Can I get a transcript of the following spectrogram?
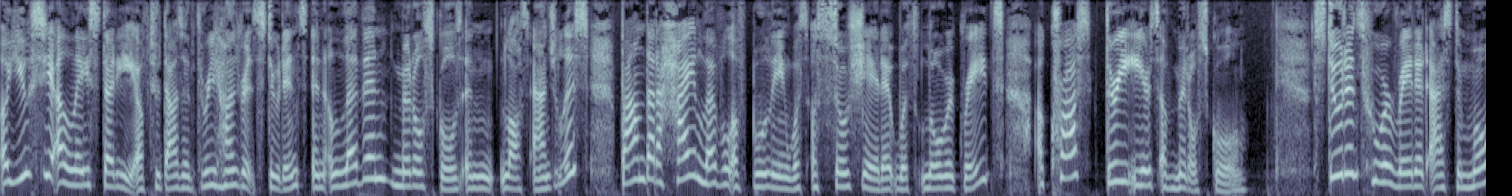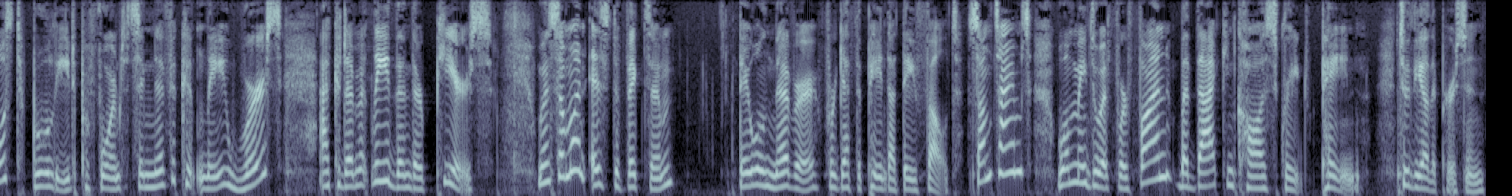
A UCLA study of 2,300 students in 11 middle schools in Los Angeles found that a high level of bullying was associated with lower grades across three years of middle school. Students who were rated as the most bullied performed significantly worse academically than their peers. When someone is the victim, they will never forget the pain that they felt. Sometimes one may do it for fun, but that can cause great pain to the other person.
